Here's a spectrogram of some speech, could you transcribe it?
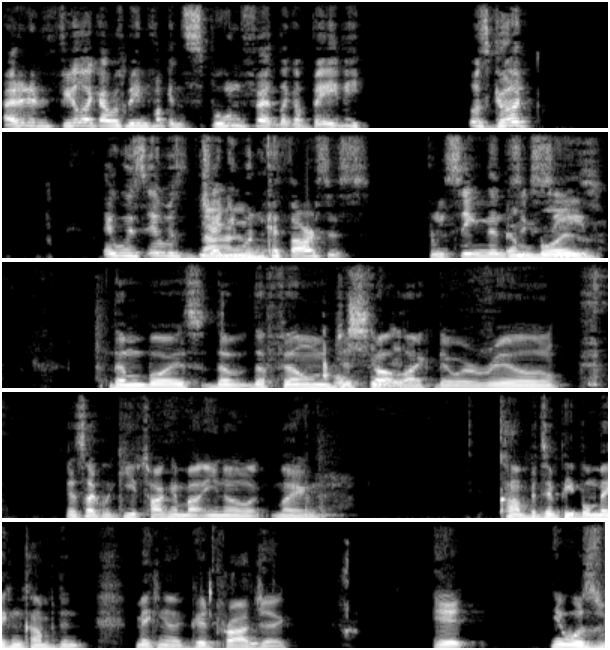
I didn't feel like I was being fucking spoon fed like a baby. It was good. It was it was genuine nah, catharsis from seeing them, them succeed. Boys, them boys, the the film I just felt it. like they were real. It's like we keep talking about, you know, like competent people making competent, making a good project. It it was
